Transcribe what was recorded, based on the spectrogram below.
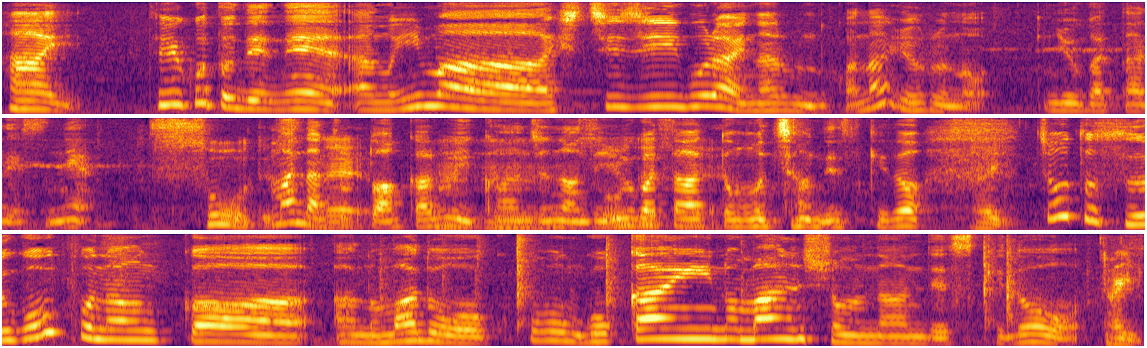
はい、ということでね、あの今7時ぐらいになるのかな、夜の夕方ですね。そうですね。まだちょっと明るい感じなんで、夕方って思っちゃうんですけど、う。はい。ちょっとすごくなんかあの窓ここ5階のマンションなんですけど、はい。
